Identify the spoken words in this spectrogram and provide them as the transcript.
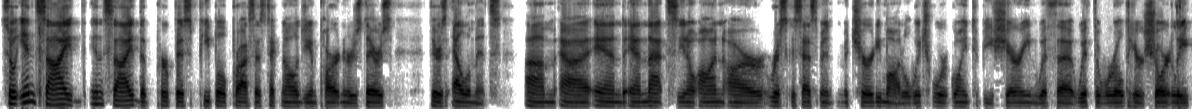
so inside inside the purpose people process technology and partners there's there's elements um, uh, and and that's you know on our risk assessment maturity model, which we're going to be sharing with uh, with the world here shortly.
